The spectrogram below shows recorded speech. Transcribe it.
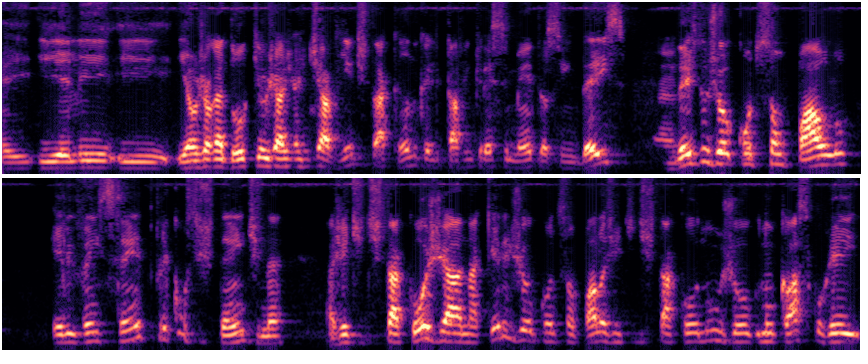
E, e ele e, e, é um jogador que eu já, a gente já vinha destacando que ele estava em crescimento assim desde, é. desde o jogo contra o São Paulo ele vem sempre consistente né a gente destacou já naquele jogo contra o São Paulo a gente destacou num jogo no clássico rei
